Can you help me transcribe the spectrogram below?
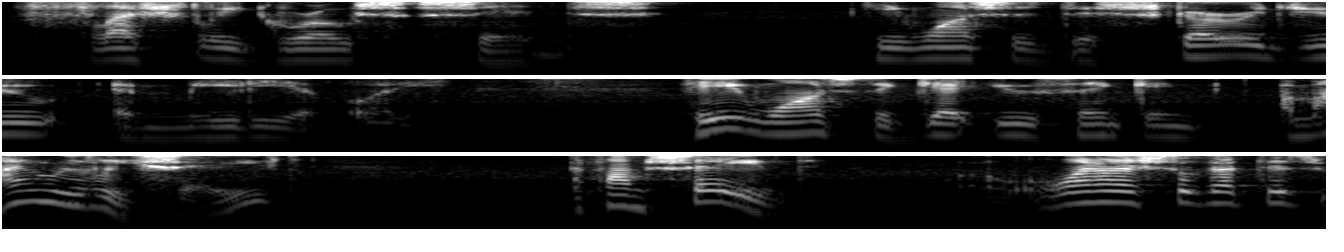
Fleshly, gross sins. He wants to discourage you immediately. He wants to get you thinking, am I really saved? If I'm saved, why do I still got this?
